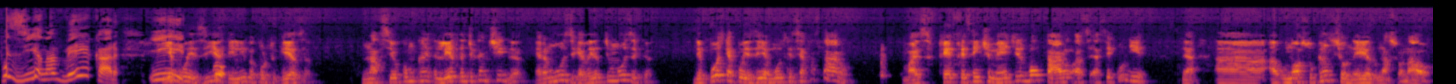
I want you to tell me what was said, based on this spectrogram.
Poesia na veia, cara. E, e a poesia pô, em língua portuguesa nasceu como letra de cantiga. Era música, era letra de música. Depois que a poesia e a música se afastaram. Mas recentemente eles voltaram a, a se reunir. Né? A, a, o nosso cancioneiro nacional,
